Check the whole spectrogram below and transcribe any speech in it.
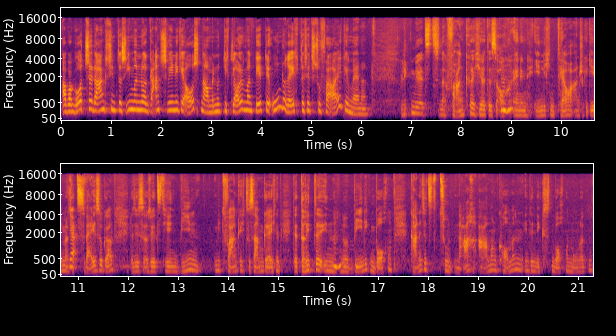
aber Gott sei Dank sind das immer nur ganz wenige Ausnahmen und ich glaube, man täte Unrecht, das jetzt zu verallgemeinern. Blicken wir jetzt nach Frankreich. Hier hat es auch mhm. einen ähnlichen Terroranschlag gegeben, also ja. zwei sogar. Das ist also jetzt hier in Wien mit Frankreich zusammengerechnet der dritte in mhm. nur wenigen Wochen. Kann es jetzt zu Nachahmern kommen in den nächsten Wochen und Monaten?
